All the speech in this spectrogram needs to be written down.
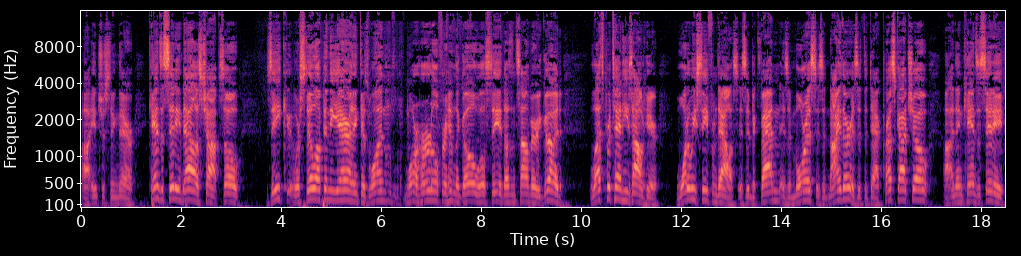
uh, interesting there. Kansas City and Dallas chop. So Zeke, we're still up in the air. I think there's one more hurdle for him to go. We'll see. It doesn't sound very good. Let's pretend he's out here. What do we see from Dallas? Is it McFadden? Is it Morris? Is it neither? Is it the Dak Prescott show? Uh, and then Kansas City.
